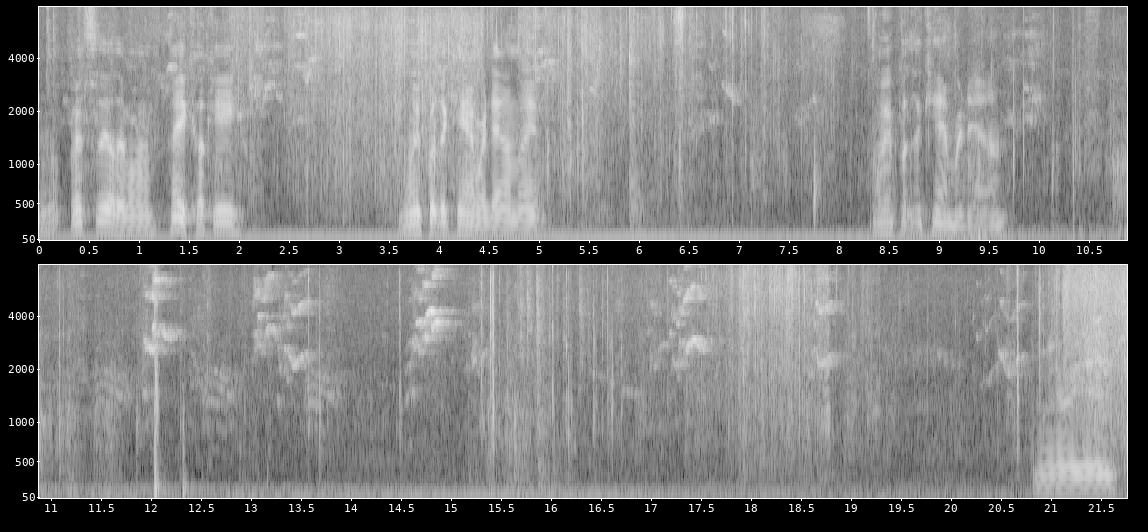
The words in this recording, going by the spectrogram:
Well, that's the other one. Hey, Kookie. Let me put the camera down, mate. Let me put the camera down. There he is.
